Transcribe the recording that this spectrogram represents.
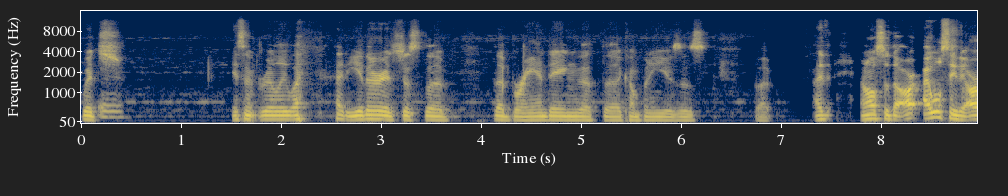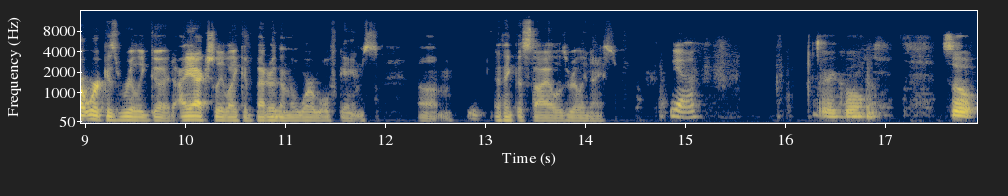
which Mm. isn't really like that either. It's just the the branding that the company uses. But I and also the art. I will say the artwork is really good. I actually like it better than the werewolf games. Um, I think the style is really nice. Yeah. Very cool. So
